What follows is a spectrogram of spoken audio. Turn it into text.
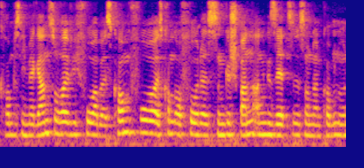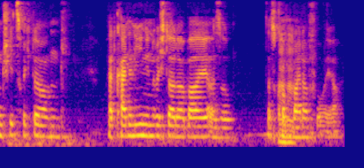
kommt es nicht mehr ganz so häufig vor, aber es kommt vor. Es kommt auch vor, dass ein Gespann angesetzt ist und dann kommt nur ein Schiedsrichter und hat keine Linienrichter dabei. Also das kommt mhm. leider vor, ja.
